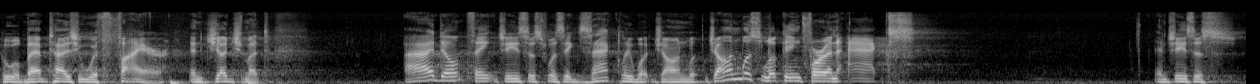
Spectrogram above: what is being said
who will baptize you with fire and judgment. I don't think Jesus was exactly what John was. John was looking for an axe, and Jesus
